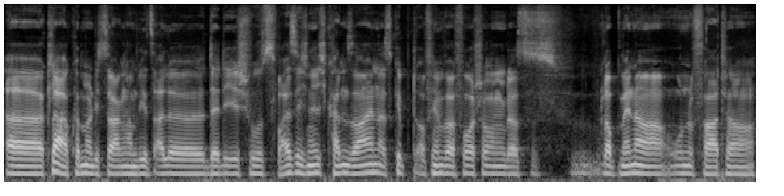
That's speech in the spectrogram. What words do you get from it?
Äh, klar, können wir nicht sagen, haben die jetzt alle Daddy-Issues, weiß ich nicht, kann sein. Es gibt auf jeden Fall Forschungen, dass es, glaube Männer ohne Vater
